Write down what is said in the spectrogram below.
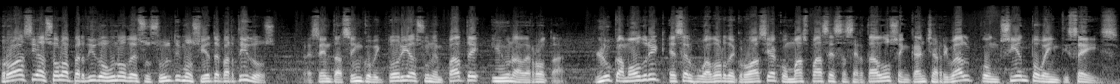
Croacia solo ha perdido uno de sus últimos siete partidos. Presenta cinco victorias, un empate y una derrota. Luka Modric es el jugador de Croacia con más pases acertados en cancha rival con 126.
